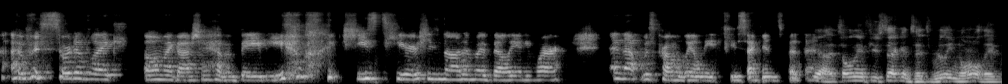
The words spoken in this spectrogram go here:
I was sort of like, oh my gosh, I have a baby. like, she's here. She's not in my belly anymore. And that was probably only a few seconds. But then. Yeah, it's only a few seconds. It's really normal. They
